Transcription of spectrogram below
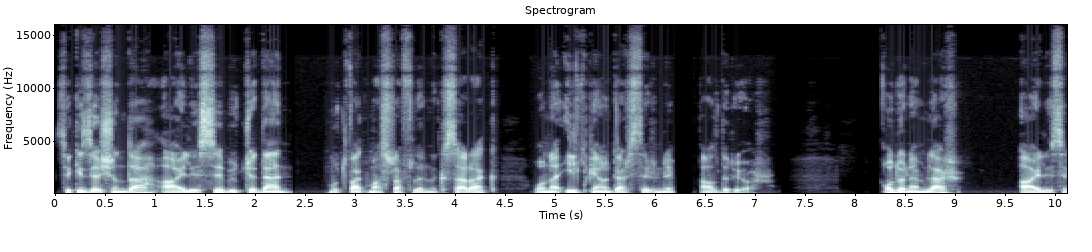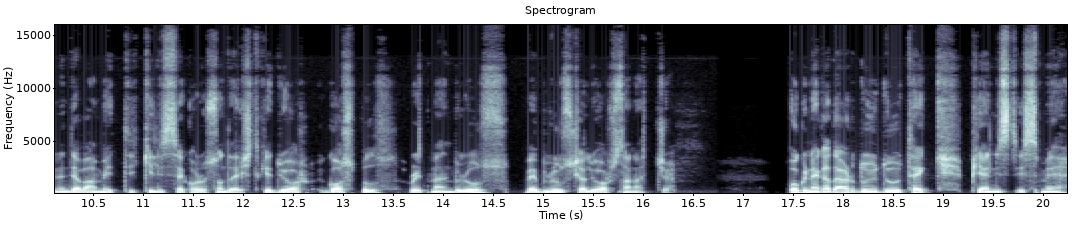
8 yaşında ailesi bütçeden mutfak masraflarını kısarak ona ilk piyano derslerini aldırıyor. O dönemler ailesinin devam ettiği kilise korosuna da eşlik ediyor. Gospel, rhythm and blues ve blues çalıyor sanatçı. O güne kadar duyduğu tek piyanist ismi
